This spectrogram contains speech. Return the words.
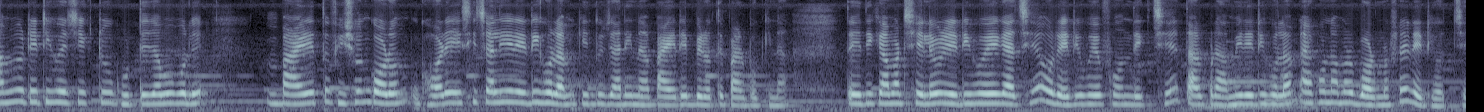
আমিও রেডি হয়েছি একটু ঘুরতে যাব বলে। বাইরে তো ভীষণ গরম, ঘরে এসি চালিয়ে রেডি হলাম, কিন্তু জানি না বাইরে বেরোতে পারব কি না তো এদিকে আমার ছেলেও রেডি হয়ে গেছে, ও রেডি হয়ে ফোন দেখছে, তারপরে আমি রেডি হলাম। এখন আমার বরমশাই রেডি হচ্ছে।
